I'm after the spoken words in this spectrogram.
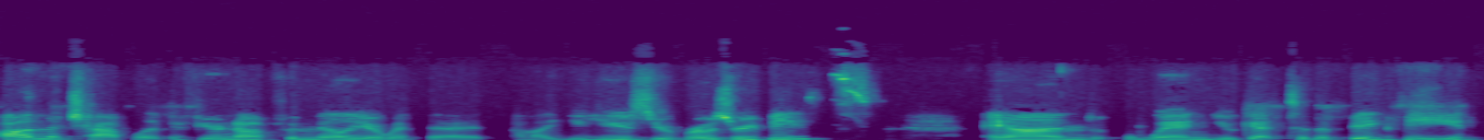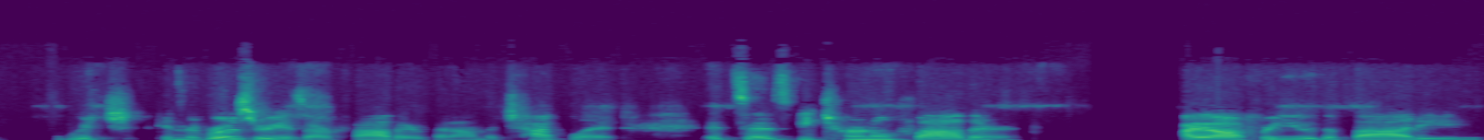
on the chaplet, if you're not familiar with it, uh, you use your rosary beads. And when you get to the big bead, which in the rosary is our Father, but on the chaplet, it says, Eternal Father, I offer you the body,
